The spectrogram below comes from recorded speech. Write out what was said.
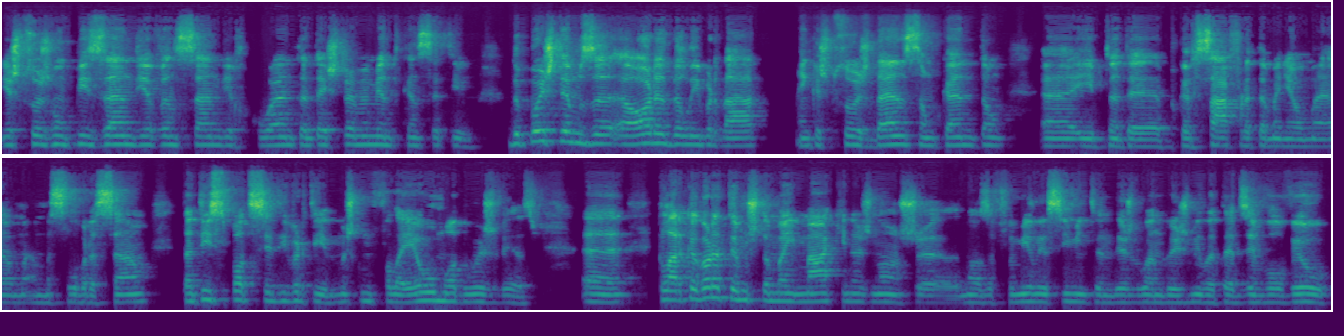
e as pessoas vão pisando e avançando e recuando, portanto é extremamente cansativo. Depois temos a, a hora da liberdade, em que as pessoas dançam, cantam, uh, e portanto é, porque a safra também é uma, é uma, uma, celebração, portanto isso pode ser divertido, mas como falei, é uma ou duas vezes. Uh, claro que agora temos também máquinas, nós, uh, nós a família Symington desde o ano 2000 até desenvolveu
